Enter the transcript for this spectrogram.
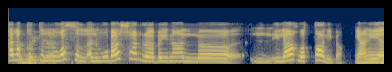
حلقة الوصل المباشر بين الإله والطالبة. يعني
